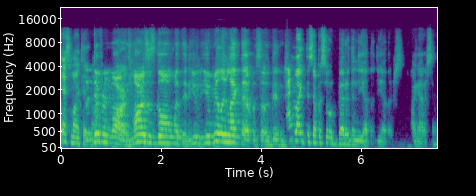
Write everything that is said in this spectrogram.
That's my take. Different Mars. Mars is going with it. You you really liked the episode, didn't you? I like this episode better than the other the others. I gotta say,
